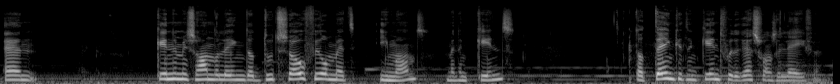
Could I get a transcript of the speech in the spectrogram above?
En kindermishandeling, dat doet zoveel met iemand, met een kind. Dat tekent een kind voor de rest van zijn leven.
